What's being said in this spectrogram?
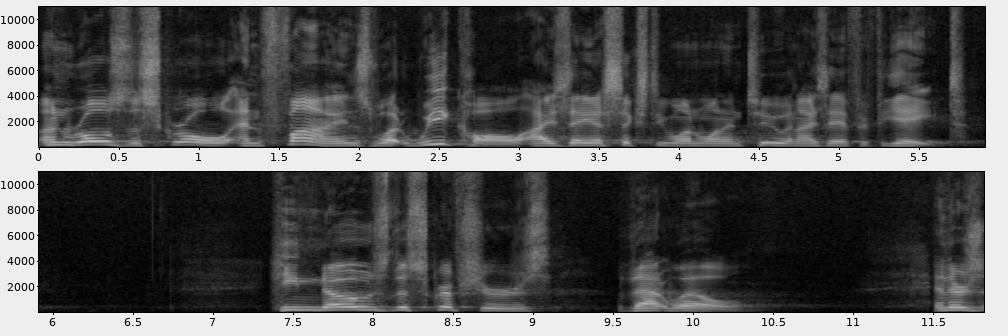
unrolls the scroll and finds what we call Isaiah 61, 1 and 2, and Isaiah 58. He knows the scriptures that well. And there's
